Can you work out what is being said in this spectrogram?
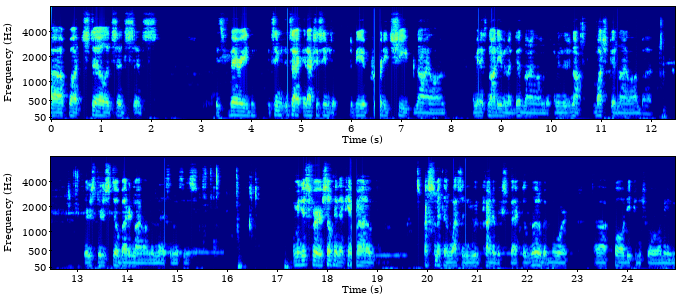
uh, but still, it's it's it's it's very it seems it's it actually seems to be a pretty cheap nylon. I mean, it's not even a good nylon. But, I mean, there's not much good nylon, but there's there's still better nylon than this, and this is. I mean, just for something that came out of a Smith and Wesson, you would kind of expect a little bit more uh, quality control. I mean,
